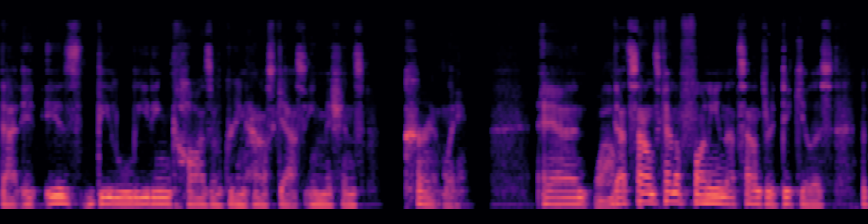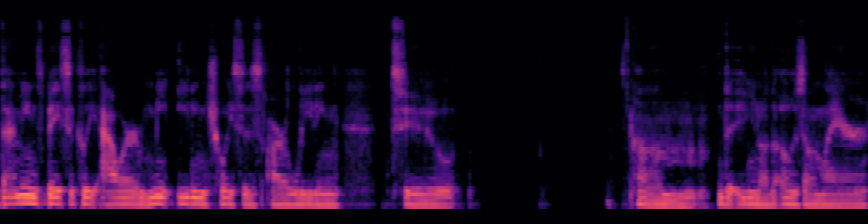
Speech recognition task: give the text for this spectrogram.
that it is the leading cause of greenhouse gas emissions currently. And Wow. that sounds kind of funny and that sounds ridiculous, but that means basically our meat eating choices are leading to um the you know the ozone layer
